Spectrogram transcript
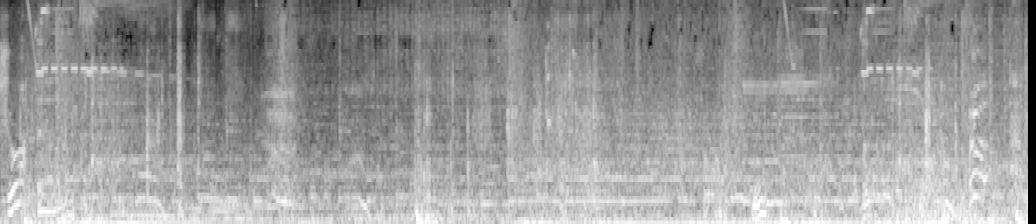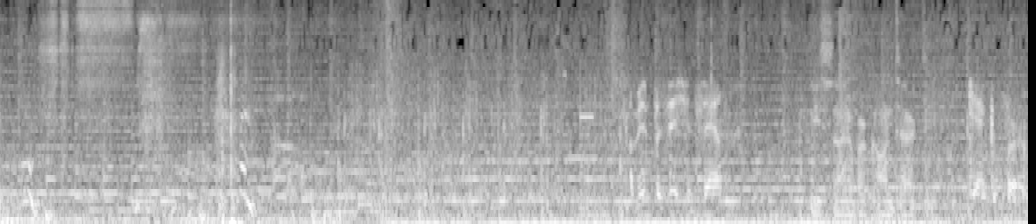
Sure. I'm in position, Sam. Any sign of our contact? Can't confirm.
